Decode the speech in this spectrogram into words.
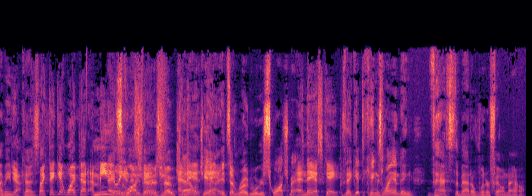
I mean, yeah. because like they get wiped out immediately. in the there is no And they- challenge. yeah, they- it's a Road Warrior squash match. and they escape. They get to King's Landing, that's the Battle of Winterfell now.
